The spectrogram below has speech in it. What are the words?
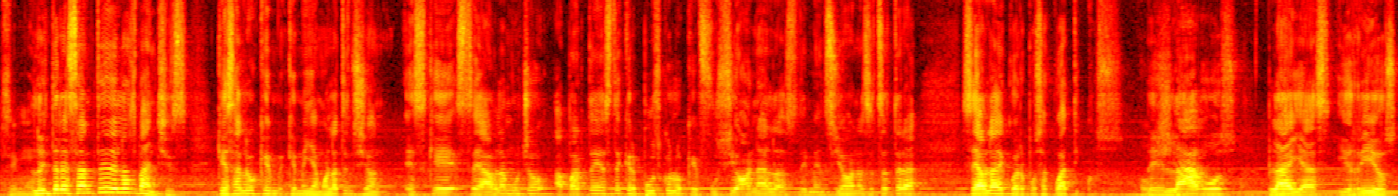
Simón. Lo interesante de las Banshees, que es algo que, me- que me llamó la atención, es que se habla mucho, aparte de este crepúsculo que fusiona las dimensiones, etcétera, se habla de cuerpos acuáticos, Oh, de shit. lagos, playas y ríos,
